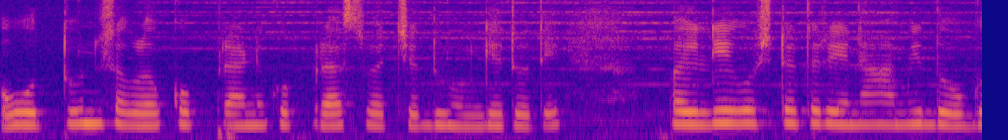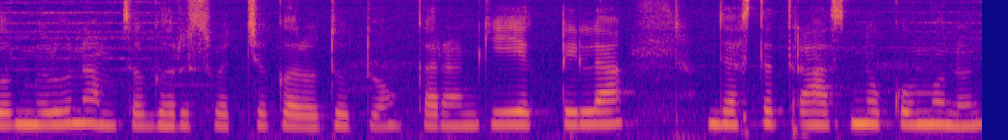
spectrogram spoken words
ओतून सगळं कोपरा आणि कोपरा स्वच्छ धुवून घेत होते. पहिली गोष्ट तरी ना आम्ही दोघं मिळून आमचं घर स्वच्छ करत होतो. कारण की एकटीला जास्त त्रास नको म्हणून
